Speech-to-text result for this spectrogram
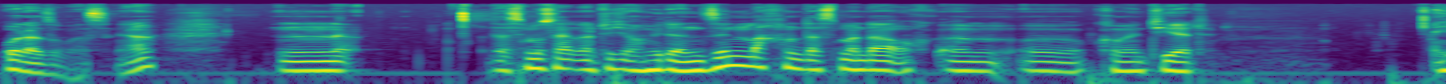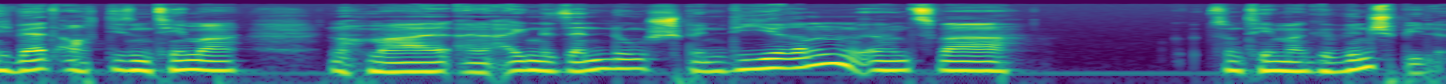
Oder sowas, ja. Das muss halt natürlich auch wieder einen Sinn machen, dass man da auch ähm, äh, kommentiert. Ich werde auch diesem Thema nochmal eine eigene Sendung spendieren, und zwar zum Thema Gewinnspiele.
